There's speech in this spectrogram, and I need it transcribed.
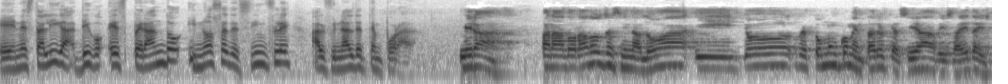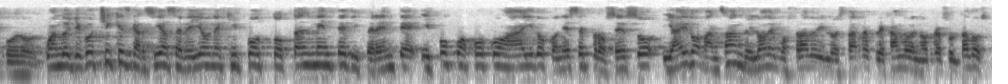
en esta liga. Digo, esperando y no se desinfle al final de temporada. Mira, para Dorados de Sinaloa, y yo retomo un comentario que hacía Bisaida Ispuro. Cuando llegó Chiques García se veía un equipo totalmente diferente y poco a poco ha ido con ese proceso y ha ido avanzando y lo ha demostrado y lo está reflejando en los resultados.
